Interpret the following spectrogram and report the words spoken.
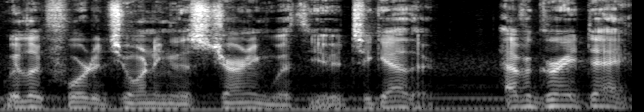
We look forward to joining this journey with you together. Have a great day.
